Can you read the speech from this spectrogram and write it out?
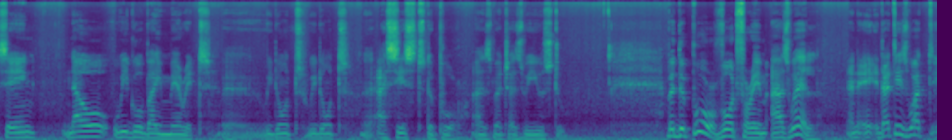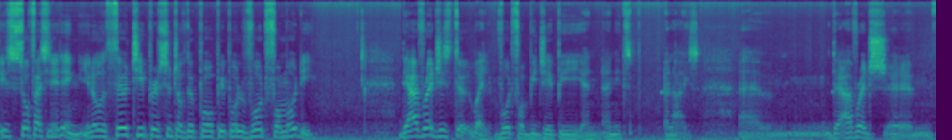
saying now we go by merit. Uh, we don't we don't assist the poor as much as we used to. But the poor vote for him as well. And uh, that is what is so fascinating. You know, 30% of the poor people vote for Modi. The average is, th- well, vote for BJP and, and its allies. Um, the average um,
